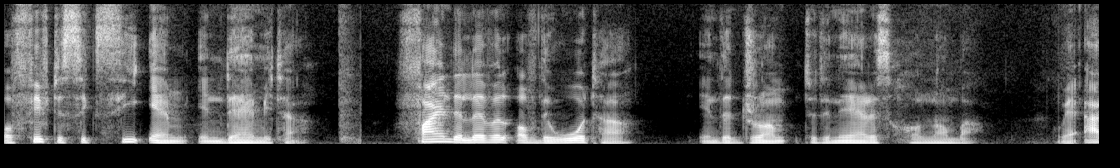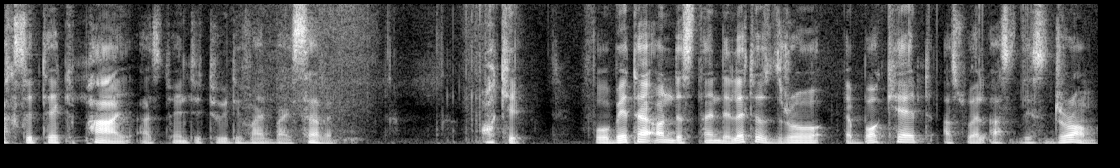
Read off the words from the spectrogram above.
of 56 cm in diameter. Find the level of the water in the drum to the nearest whole number. We're asked to take pi as 22 divided by 7. Okay, for better understanding, let us draw a bucket as well as this drum.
